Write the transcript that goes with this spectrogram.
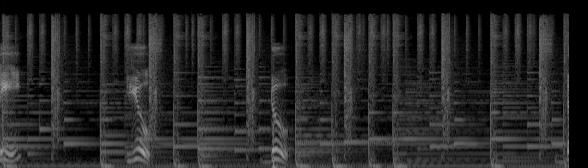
डी. यू. डू. ड.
